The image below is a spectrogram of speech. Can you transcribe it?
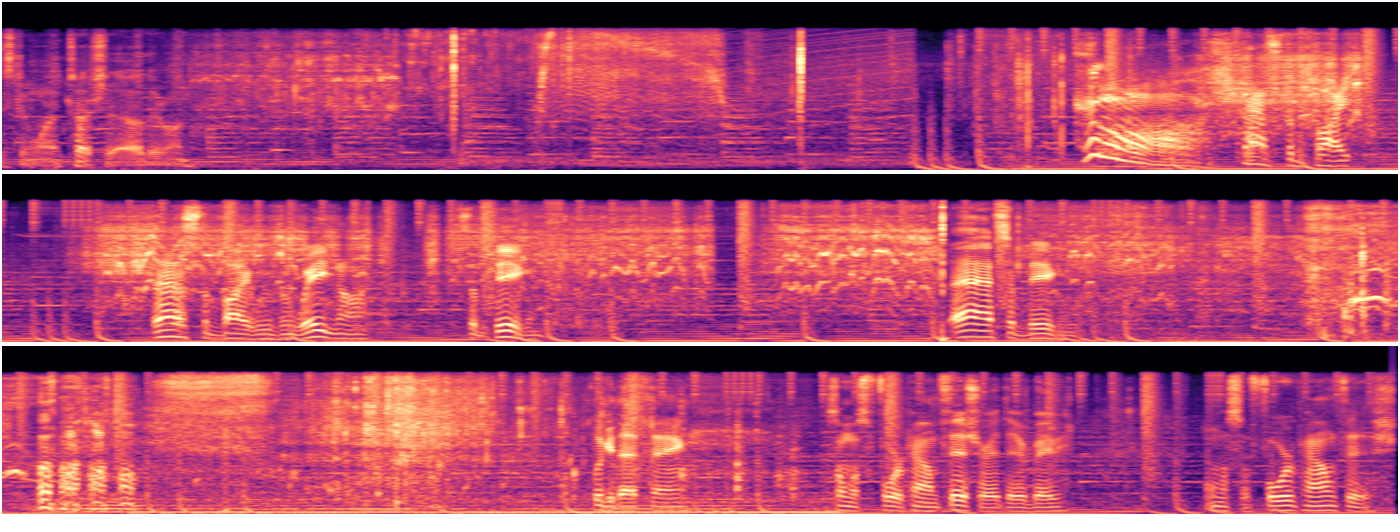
Just didn't want to touch that other one. Gosh, that's the bite. That's the bite we've been waiting on. It's a big one. That's a big one. Look at that thing. It's almost a four pound fish right there, baby. Almost a four pound fish.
